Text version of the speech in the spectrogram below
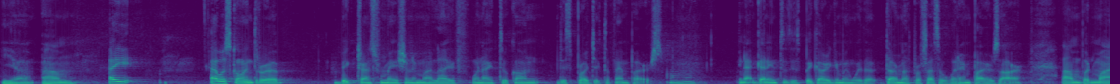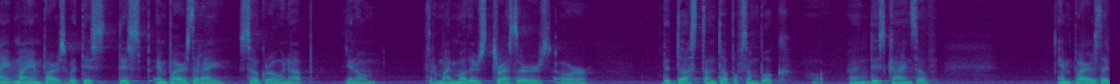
Yeah, um, I I was going through a big transformation in my life when I took on this project of empires. Mm-hmm you know, got into this big argument with a Dartmouth professor what empires are. Um, but my, my empires were this, this empires that I saw growing up, you know, through my mother's dressers or the dust on top of some book, or, and mm-hmm. these kinds of empires that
